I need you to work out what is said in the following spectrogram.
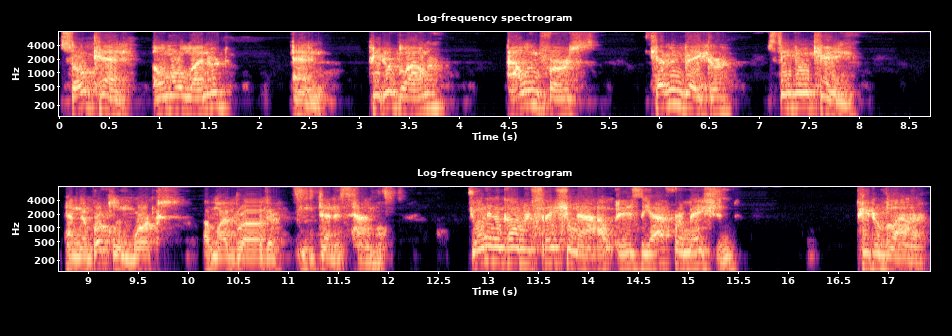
So can Elmore Leonard and Peter Blauner, Alan Furst, Kevin Baker, Stephen King, and the Brooklyn works of my brother, Dennis Hamill. Joining the conversation now is the affirmation, Peter Blauner.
